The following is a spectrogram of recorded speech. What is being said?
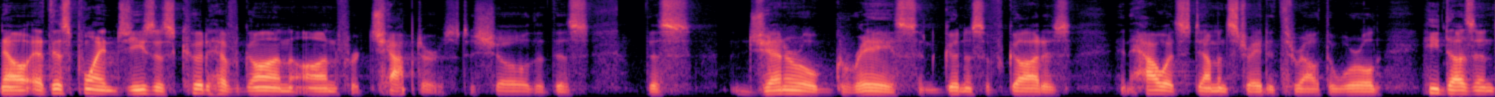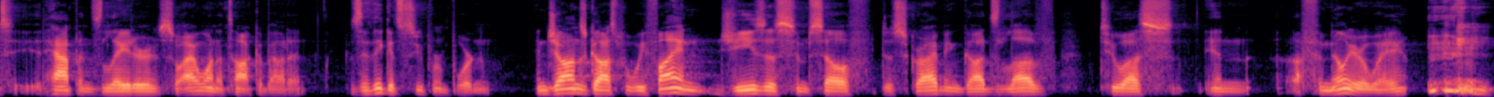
Now, at this point, Jesus could have gone on for chapters to show that this, this general grace and goodness of God is and how it's demonstrated throughout the world. He doesn't. It happens later, so I want to talk about it because I think it's super important. In John's gospel, we find Jesus himself describing God's love to us in a familiar way.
